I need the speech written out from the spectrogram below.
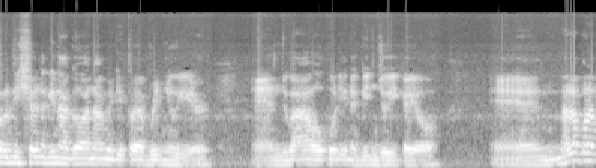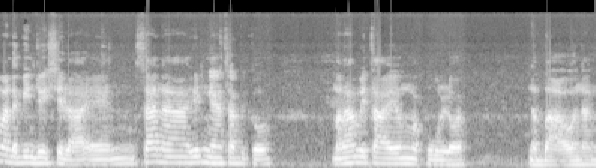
Tradisyon na ginagawa namin dito every New Year. And di ba, hopefully nag-enjoy kayo. And alam ko naman nag-enjoy sila. And sana, yun nga sabi ko, marami tayong mapulot na baon ng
